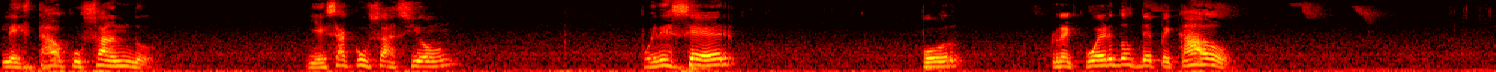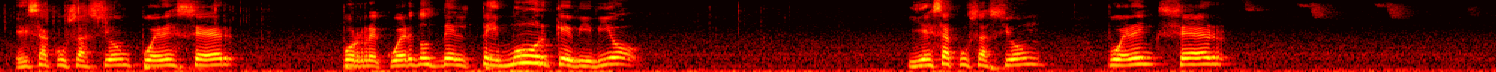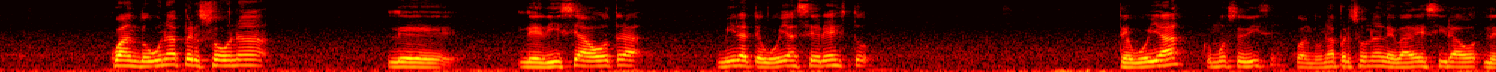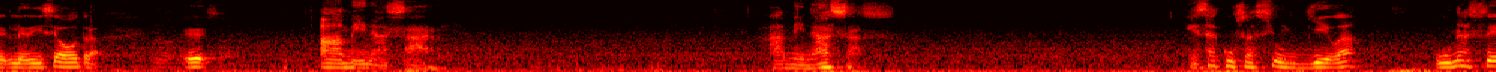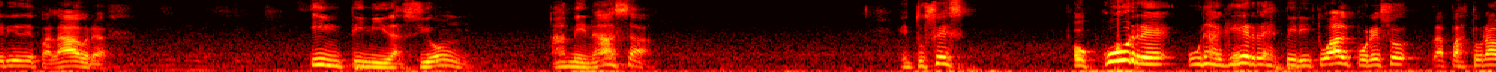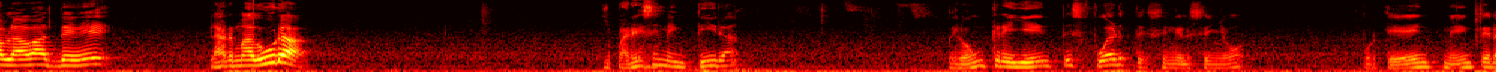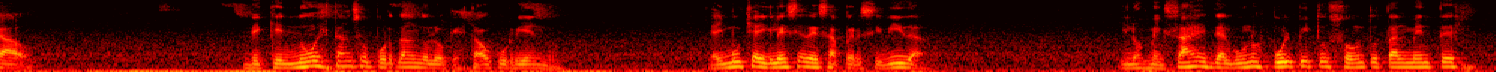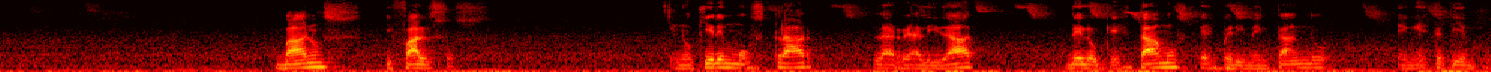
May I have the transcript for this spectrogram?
le está acusando. Y esa acusación puede ser por recuerdos de pecado, esa acusación puede ser por recuerdos del temor que vivió. Y esa acusación pueden ser cuando una persona le, le dice a otra, mira, te voy a hacer esto, te voy a, ¿cómo se dice? Cuando una persona le va a decir a, le, le dice a otra, eh, amenazar. Amenazas. Esa acusación lleva una serie de palabras. Intimidación, amenaza. Entonces, ocurre una guerra espiritual, por eso la pastora hablaba de la armadura. Y parece mentira, pero aún creyentes fuertes en el Señor, porque me he enterado de que no están soportando lo que está ocurriendo. Y hay mucha iglesia desapercibida. Y los mensajes de algunos púlpitos son totalmente vanos y falsos, que no quieren mostrar la realidad de lo que estamos experimentando en este tiempo.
